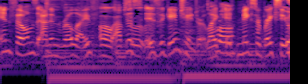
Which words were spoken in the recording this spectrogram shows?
in films and in real life, Oh, just absolutely. is a game changer. Like Well- it makes or breaks you.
